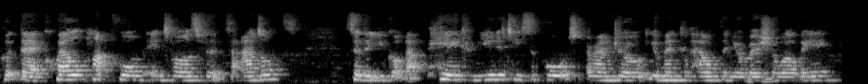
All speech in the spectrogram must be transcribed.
put their Qwell platform into ours for, for adults so that you've got that peer community support around your, your mental health and your emotional mm-hmm. well-being.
